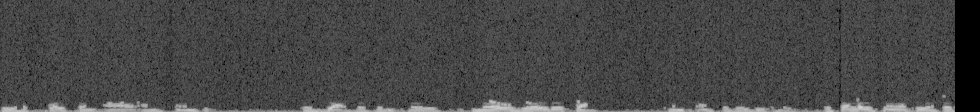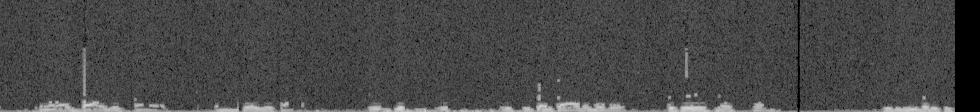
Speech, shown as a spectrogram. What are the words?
He has placed them all on the same. The debt has been paid no greater price can possibly be paid. If somebody came up to you and said, Can I buy your child and kill your child? It just, it's, it's, it's unfathomable. But there is no price that anybody could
